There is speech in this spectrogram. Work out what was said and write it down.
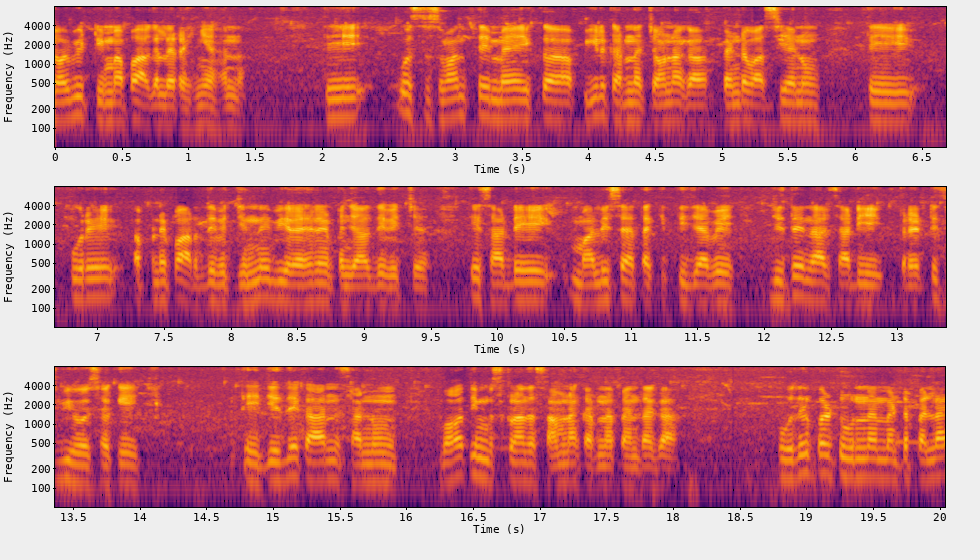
24 ਟੀਮਾਂ ਭਾਗ ਲੈ ਰਹੀਆਂ ਹਨ। ਤੇ ਉਸ ਸੰਬੰਧ ਤੇ ਮੈਂ ਇੱਕ ਅਪੀਲ ਕਰਨਾ ਚਾਹੁੰਦਾਗਾ ਪਿੰਡ ਵਾਸੀਆਂ ਨੂੰ ਤੇ ਪੂਰੇ ਆਪਣੇ ਭਾਰਤ ਦੇ ਵਿੱਚ ਜਿੰਨੇ ਵੀ ਰਹਿ ਰਹੇ ਨੇ ਪੰਜਾਬ ਦੇ ਵਿੱਚ ਕਿ ਸਾਡੇ ਮਾਲੀ ਸਹਾਇਤਾ ਕੀਤੀ ਜਾਵੇ ਜਿਸ ਦੇ ਨਾਲ ਸਾਡੀ ਪ੍ਰੈਕਟਿਸ ਵੀ ਹੋ ਸਕੇ ਤੇ ਜਿਸ ਦੇ ਕਾਰਨ ਸਾਨੂੰ ਬਹੁਤ ਹੀ ਮੁਸ਼ਕਲਾਂ ਦਾ ਸਾਹਮਣਾ ਕਰਨਾ ਪੈਂਦਾਗਾ। ਉਹਦੇ ਪਰ ਟੂਰਨਾਮੈਂਟ ਪਹਿਲਾਂ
